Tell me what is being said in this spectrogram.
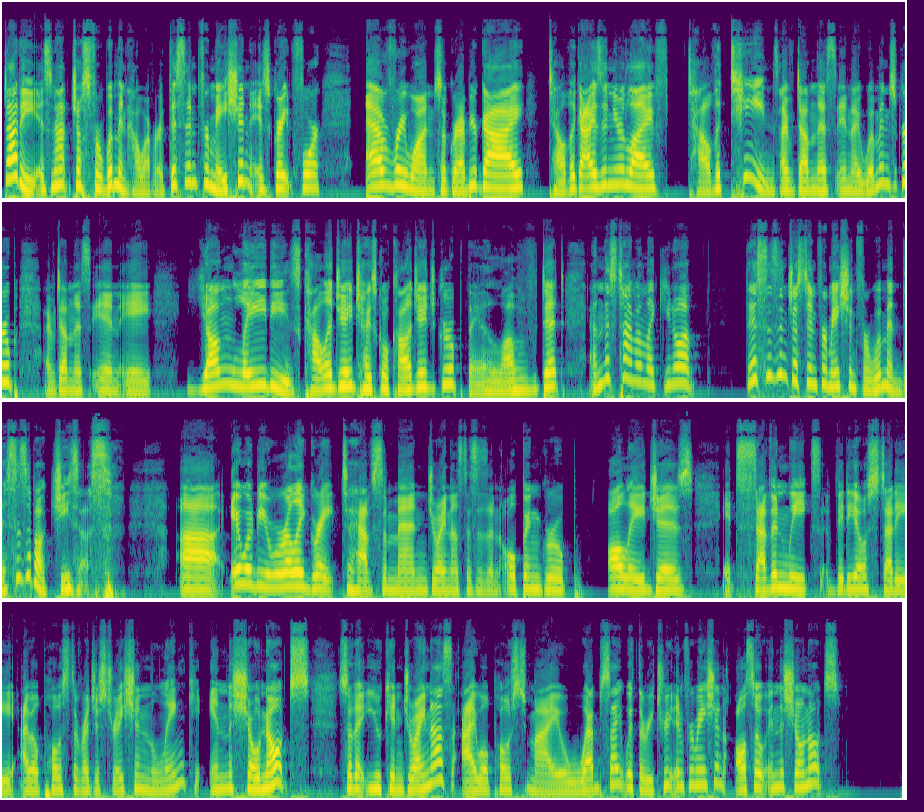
study is not just for women, however. This information is great for everyone. So grab your guy, tell the guys in your life, tell the teens. I've done this in a women's group, I've done this in a young ladies, college age, high school, college age group. They loved it. And this time I'm like, you know what? This isn't just information for women, this is about Jesus. Uh, it would be really great to have some men join us. This is an open group all ages. It's seven weeks video study. I will post the registration link in the show notes so that you can join us. I will post my website with the retreat information also in the show notes.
